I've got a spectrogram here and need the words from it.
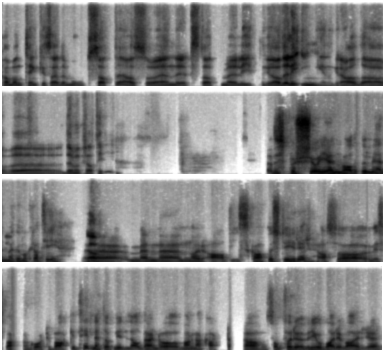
kan man tenke seg det motsatte? Altså en rettsstat med liten grad eller ingen grad av uh, demokrati? Det spørs jo igjen hva du mener med demokrati. Ja. Eh, men eh, når adelskapet styrer, altså hvis man går tilbake til nettopp middelalderen og Magna Carta, som for øvrig jo bare var eh,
